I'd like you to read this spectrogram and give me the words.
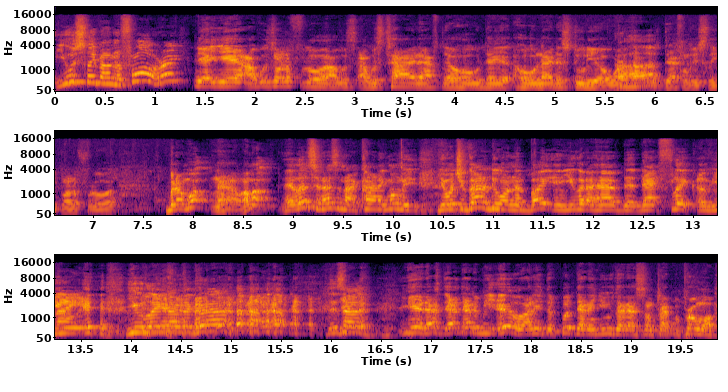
you was sleeping on the floor, right? Yeah, yeah. I was on the floor. I was I was tired after a whole day, a whole night of studio work. I Uh-huh. was definitely sleep on the floor. But I'm up now. I'm up. Hey, listen, that's an iconic moment. You know what you gotta do on the bite, and you gotta have the, that flick of you Right. you laying on the ground. this how, Yeah, that's, that that'd be ill. I need to put that and use that as some type of promo.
